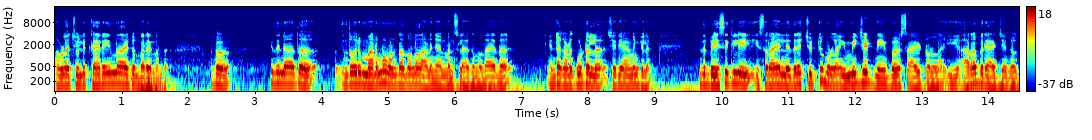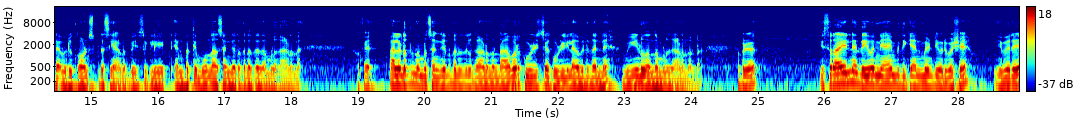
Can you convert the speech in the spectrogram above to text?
അവളെ ചൊല്ലി കരയുന്നതായിട്ടും പറയുന്നുണ്ട്. അപ്പോൾ ഇതിനകത്ത് എന്തോ ഒരു മർമ്മമുണ്ടെന്നുള്ളതാണ് ഞാൻ മനസ്സിലാക്കുന്നത്. അതായത് എന്റെ കണക്കൂട്ടൽ ശരിയാണെങ്കിൽ ഇത് ബേസിക്കലി ഇസ്രായേലിനെതിരെ ചുറ്റുമുള്ള ഇമ്മീഡിയറ്റ് നെയ്ബേഴ്സ് ആയിട്ടുള്ള ഈ അറബ് രാജ്യങ്ങളുടെ ഒരു കോൺസ്പിറസിയാണ് ബേസിക്കലി എൺപത്തി മൂന്നാം സങ്കീർത്തനത്തെ നമ്മൾ കാണുന്നത്. ഓക്കെ പലയിടത്തും നമ്മൾ സങ്കീർത്തനത്തിൽ കാണുന്നുണ്ട്. അവർ കുഴിച്ച കുഴിയിൽ അവർ തന്നെ വീണു എന്ന് നമ്മൾ കാണുന്നുണ്ട്. അപ്പോൾ ഇസ്രായേലിനെ ദൈവം ന്യായം വിധിക്കാൻ വേണ്ടി ഒരുപക്ഷെ ഇവരെ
